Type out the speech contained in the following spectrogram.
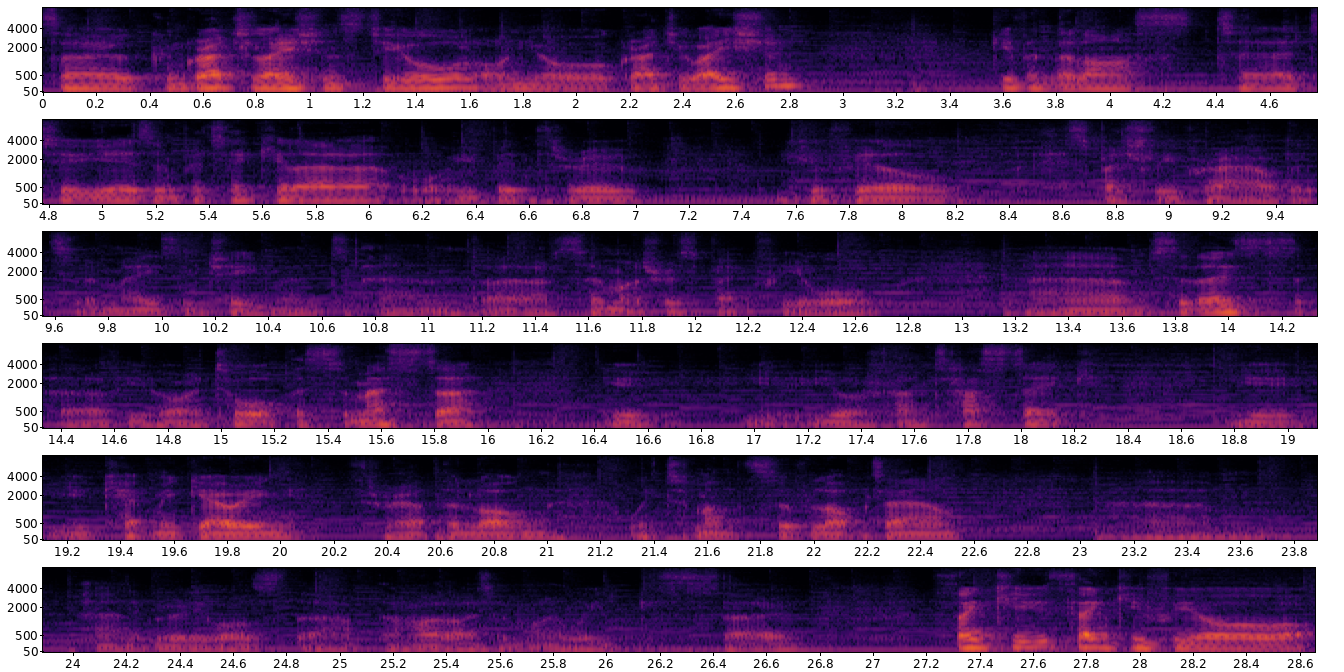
So, congratulations to you all on your graduation. Given the last uh, two years in particular, what you've been through, you can feel especially proud. It's an amazing achievement and uh, so much respect for you all. Um, so those of you who I taught this semester, you, you, you were fantastic. You, you kept me going throughout the long winter months of lockdown. Um, and it really was the, the highlight of my week. So thank you. Thank you for your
